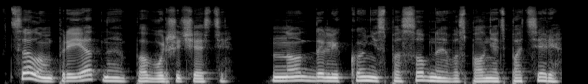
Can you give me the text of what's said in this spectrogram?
В целом приятная по большей части, но далеко не способная восполнять потери.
